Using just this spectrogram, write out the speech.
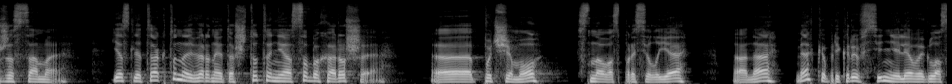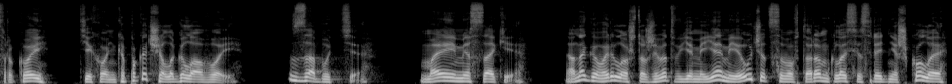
же самое. Если так, то, наверное, это что-то не особо хорошее». «Э, почему?» – снова спросил я. Она, мягко прикрыв синий левый глаз рукой, тихонько покачала головой. «Забудьте». Мэй Мисаки. Она говорила, что живет в Ямияме и учится во втором классе средней школы,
